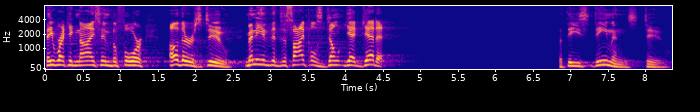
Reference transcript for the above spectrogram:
They recognize him before others do. Many of the disciples don't yet get it, but these demons do.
